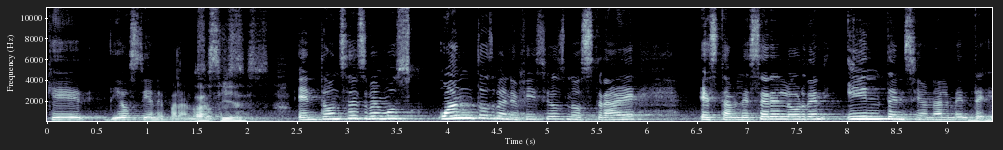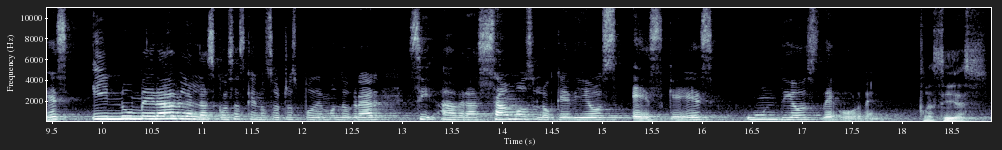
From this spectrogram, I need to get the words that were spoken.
que Dios tiene para nosotros. Así es. Entonces vemos cuántos beneficios nos trae establecer el orden intencionalmente. Es innumerable las cosas que nosotros podemos lograr si abrazamos lo que Dios es, que es un Dios de orden. Así es.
